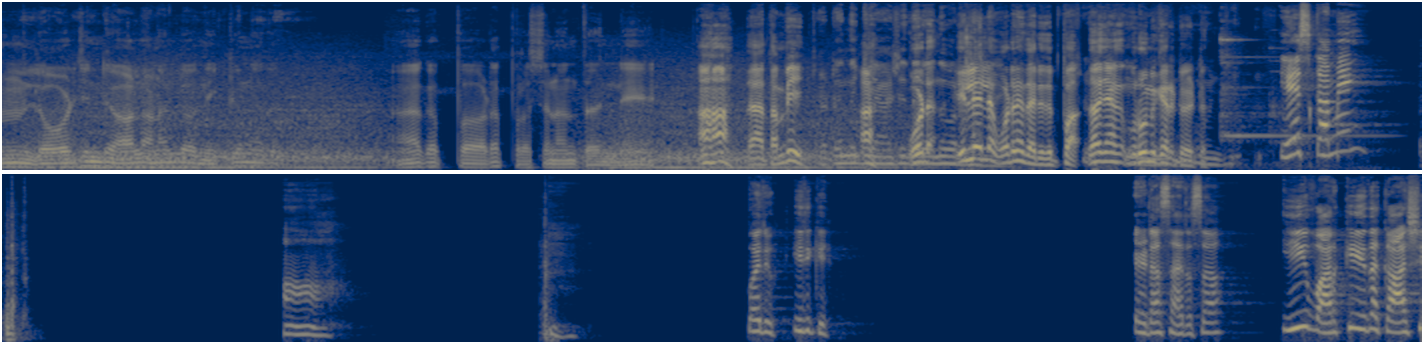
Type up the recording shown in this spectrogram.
ലോഡ്ജിന്റെ ആളാണല്ലോ നിൽക്കുന്നത് ആകപ്പാടെ പ്രശ്നം തന്നെ. ആ തമ്പി. ഇല്ല ഇല്ല ഉടനെ തരും. ഇപ്പ. ഞാൻ റൂമിൽ കയറിട്ട് വിട്ടു ആ. വരൂ ഇരിക്കെ. എടാ സരസ ഈ വർക്ക് ചെയ്ത കാശ്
